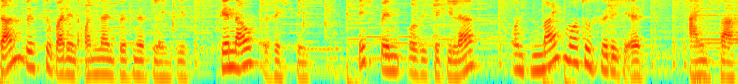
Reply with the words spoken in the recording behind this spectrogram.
Dann bist du bei den Online Business Ladies genau richtig. Ich bin Ulrike Giller und mein Motto für dich ist, einfach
